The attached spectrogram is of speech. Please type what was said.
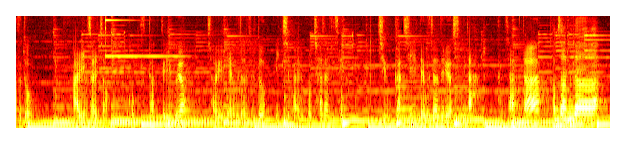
구독, 알림 설정 꼭 부탁드리고요. 저희 내부자들도 잊지 말고 찾아주세요. 지금까지 내부자들이었습니다. 감사합니다. 감사합니다.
